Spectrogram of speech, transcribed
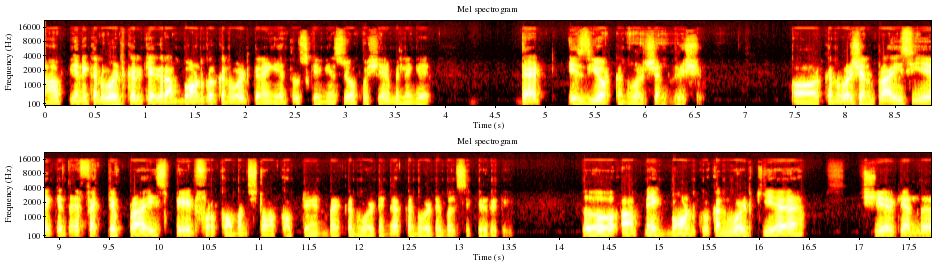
आप यानी कन्वर्ट करके अगर आप बॉन्ड को कन्वर्ट करेंगे तो उसके अगेंस्ट जो आपको शेयर मिलेंगे that is your conversion ratio और कन्वर्शन प्राइस ये है कि the effective price paid for common stock obtain by converting a convertible security तो आपने एक बॉन्ड को कन्वर्ट किया है शेयर के अंदर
